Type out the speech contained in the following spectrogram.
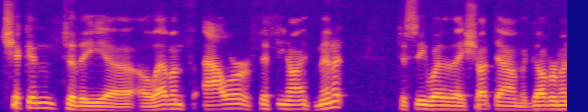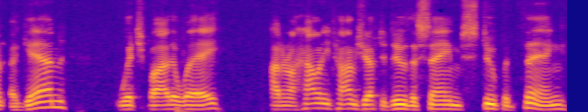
chicken to the uh, eleventh hour, 59th minute to see whether they shut down the government again. Which, by the way, I don't know how many times you have to do the same stupid thing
